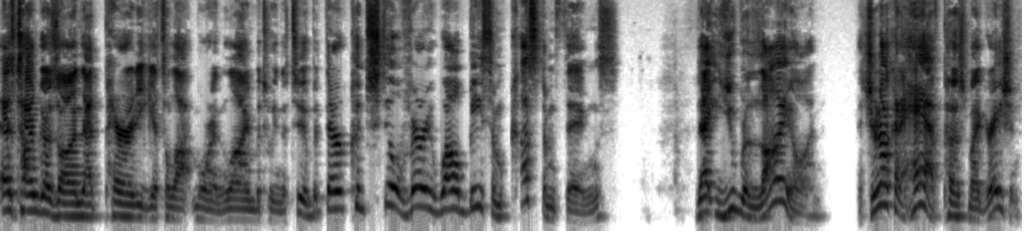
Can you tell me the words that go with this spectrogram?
as time goes on, that parity gets a lot more in line between the two, but there could still very well be some custom things that you rely on that you're not going to have post migration.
